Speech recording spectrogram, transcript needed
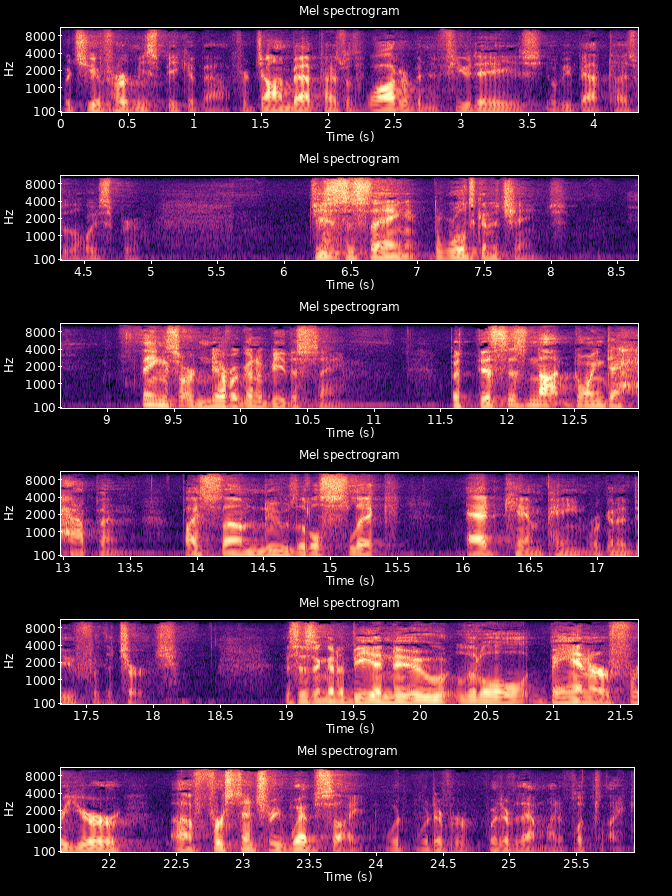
which you have heard me speak about. For John baptized with water, but in a few days you'll be baptized with the Holy Spirit. Jesus is saying the world's going to change. Things are never going to be the same. But this is not going to happen by some new little slick ad campaign we're going to do for the church. This isn't going to be a new little banner for your uh, first century website, whatever, whatever that might have looked like,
